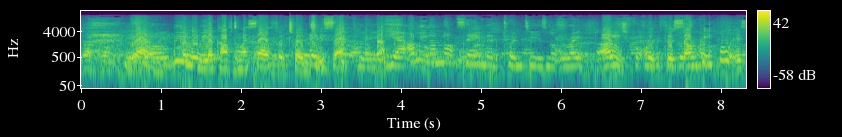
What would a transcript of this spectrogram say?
Yeah, So we- couldn't even look after myself at 20. Exactly. Yeah, I mean, I'm not saying that 20 is not the right So. Oh, age for for, people for some people, it's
